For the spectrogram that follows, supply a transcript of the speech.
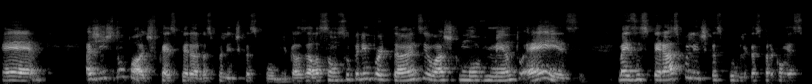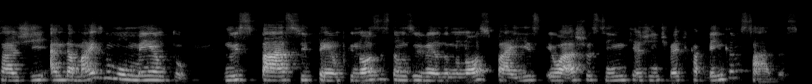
é, a gente não pode ficar esperando as políticas públicas. Elas são super importantes e eu acho que o movimento é esse. Mas esperar as políticas públicas para começar a agir, ainda mais no momento, no espaço e tempo que nós estamos vivendo no nosso país, eu acho assim que a gente vai ficar bem cansadas.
